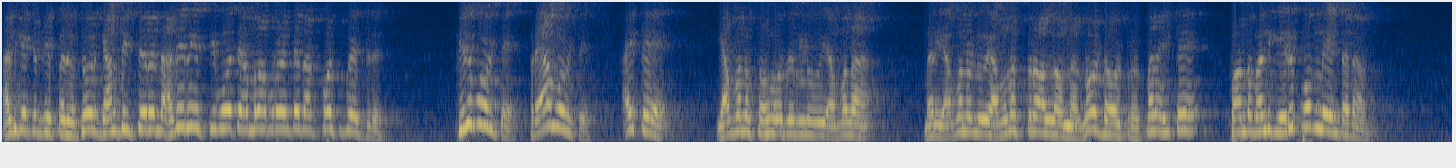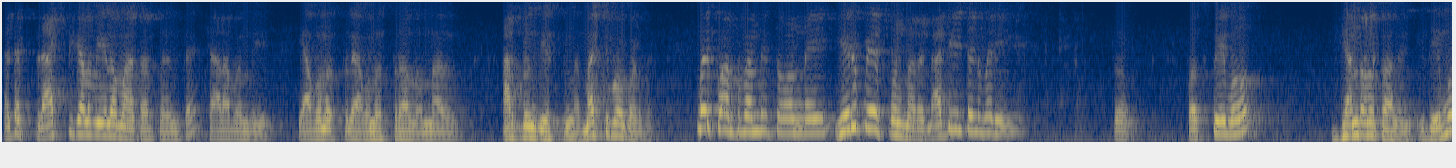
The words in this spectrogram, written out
అందుకే ఇక్కడ చెప్పారు చూడు గంట ఇచ్చారండి అదే నేను తిమోతి అమలాపురం అంటే నాకు పోసిపోయిద్దరు పిలుపు ఒకటే ప్రేమ ఒకటే. అయితే యవ్వన సహోదరులు యవ్వన మరి యవ్వనులు యవనస్త్రాల్లో ఉన్నారు నో డౌట్ మరి అయితే కొంతమందికి ఎరుపుంది ఏంటన్నాను అంటే ప్రాక్టికల్ వేలో మాట్లాడుతానంటే చాలామంది యవనస్తులు యవనస్త్రాలు ఉన్నారు అర్థం చేసుకున్నారు మర్చిపోకూడదు. మరి కొంతమంది చూడండి ఎరుపు వేసుకుంటున్నారండి. అదేంటండి మరి? సో పసుపు ఏమో జనరల్ కాలేజ్. ఇదేమో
